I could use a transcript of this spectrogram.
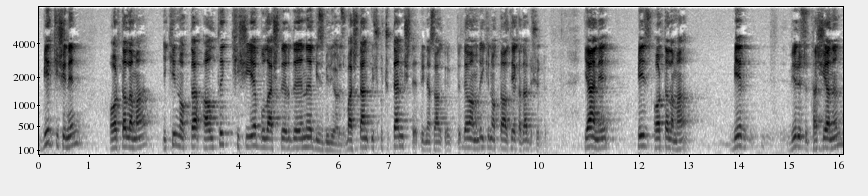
Bir kişinin ortalama 2.6 kişiye bulaştırdığını biz biliyoruz. Baştan 3.5 denmişti Dünya Sağlık Örgütü. Devamında 2.6'ya kadar düşürdü. Yani biz ortalama bir virüsü taşıyanın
